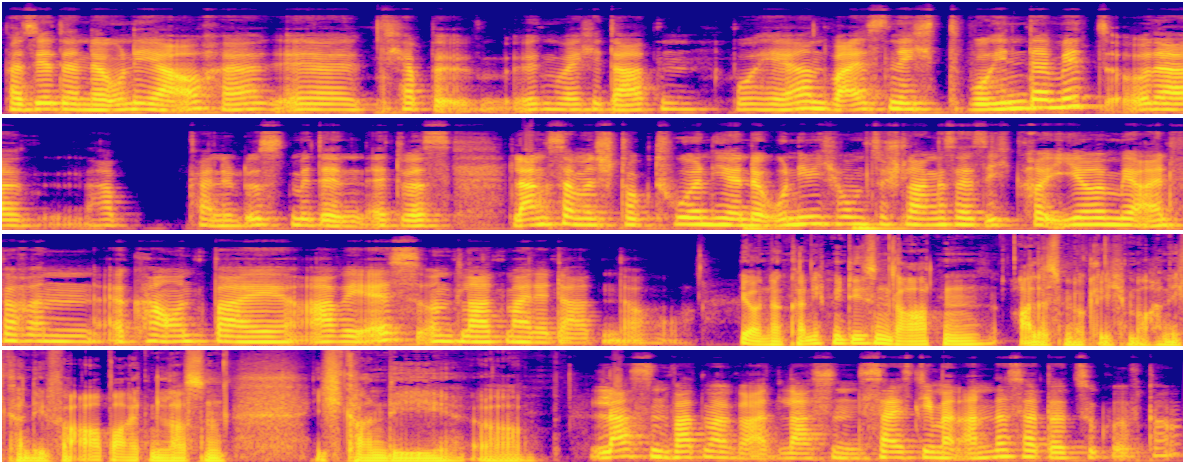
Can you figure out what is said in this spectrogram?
Passiert an der Uni ja auch. Ja? Äh, ich habe irgendwelche Daten woher und weiß nicht, wohin damit oder habe keine Lust, mit den etwas langsamen Strukturen hier in der Uni mich rumzuschlagen. Das heißt, ich kreiere mir einfach einen Account bei AWS und lade meine Daten da hoch. Ja, und dann kann ich mit diesen Daten alles Mögliche machen. Ich kann die verarbeiten lassen. Ich kann die äh, lassen, warte mal gerade, lassen. Das heißt, jemand anders hat da Zugriff drauf?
